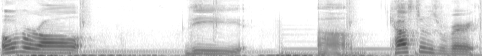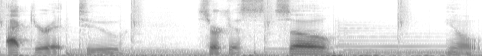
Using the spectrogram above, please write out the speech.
overall, the um, costumes were very accurate to circus. So, you know,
